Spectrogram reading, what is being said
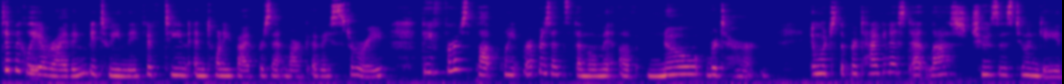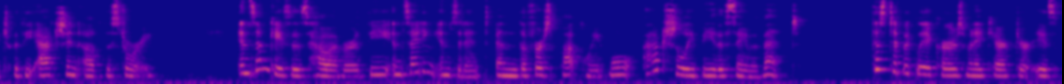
Typically arriving between the 15 and 25% mark of a story, the first plot point represents the moment of no return, in which the protagonist at last chooses to engage with the action of the story. In some cases, however, the inciting incident and the first plot point will actually be the same event. This typically occurs when a character is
